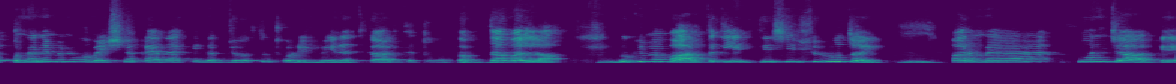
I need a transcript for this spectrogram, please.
ਉਹਨਾਂ ਨੇ ਮੈਨੂੰ ਹਮੇਸ਼ਾ ਕਹਿਣਾ ਕਿ ਨਵਜੋਤ ਤੂੰ ਥੋੜੀ ਮਿਹਨਤ ਕਰ ਤੇ ਤੂੰ ਕਵਿਤਾ ਵੱਲਾ ਕਿਉਂਕਿ ਮੈਂ ਵਾਰਤਕ ਲਿਖਦੀ ਸੀ ਸ਼ੁਰੂ ਤੋਂ ਹੀ। ਪਰ ਮੈਂ ਹੁਣ ਜਾ ਕੇ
